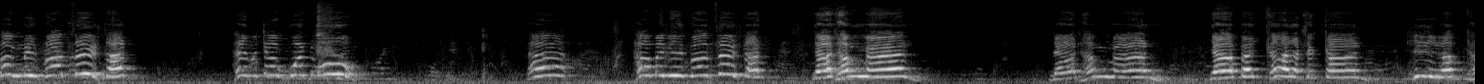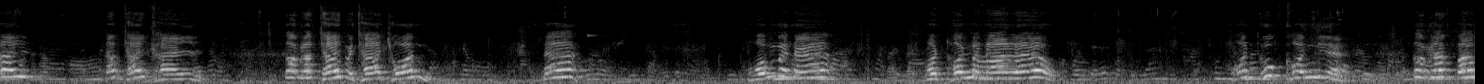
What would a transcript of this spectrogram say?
ต้องมีความซื่อสัตย์เทพเจ้ากวนอู นะถ้าไม่มีความซื่อสัตย์อย่าทำงาน อย่าทำงาน อย่าเป็นข้าราชการที่รับใช้รับใช้ใคร ต้องรับใช้ประชาชน นะ ผมอะนะอดทนมานานแล้ว คนทุกคนเนี่ย ต้องรักความ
